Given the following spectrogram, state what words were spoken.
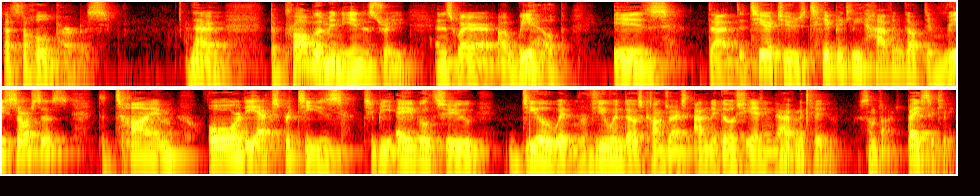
That's the whole purpose. Now, the problem in the industry, and it's where uh, we help, is that the tier twos typically haven't got the resources, the time, or the expertise to be able to deal with reviewing those contracts and negotiating. They haven't a clue sometimes, basically,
